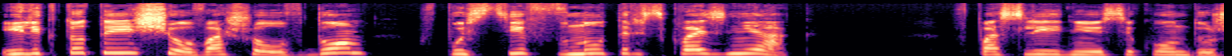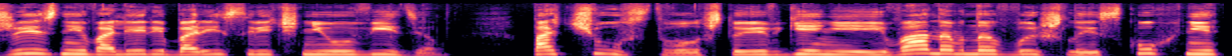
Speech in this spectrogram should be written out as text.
Или кто-то еще вошел в дом, впустив внутрь сквозняк? Последнюю секунду жизни Валерий Борисович не увидел, почувствовал, что Евгения Ивановна вышла из кухни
